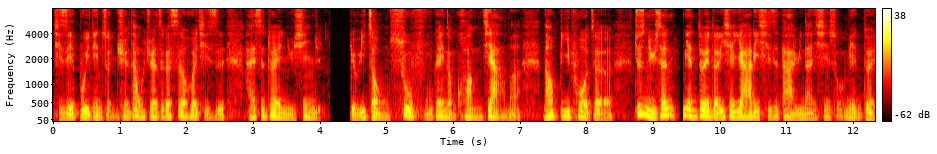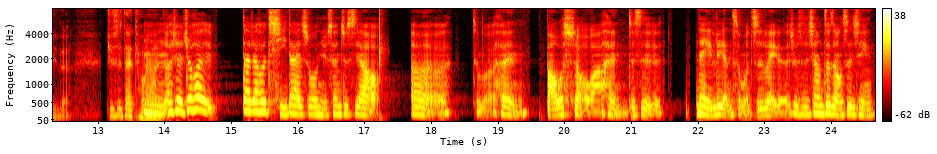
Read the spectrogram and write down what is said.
其实也不一定准确。但我觉得这个社会其实还是对女性有一种束缚跟一种框架嘛，然后逼迫着，就是女生面对的一些压力，其实大于男性所面对的，就是在同样而且就会大家会期待说，女生就是要呃什么很。保守啊，很就是内敛什么之类的，就是像这种事情，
